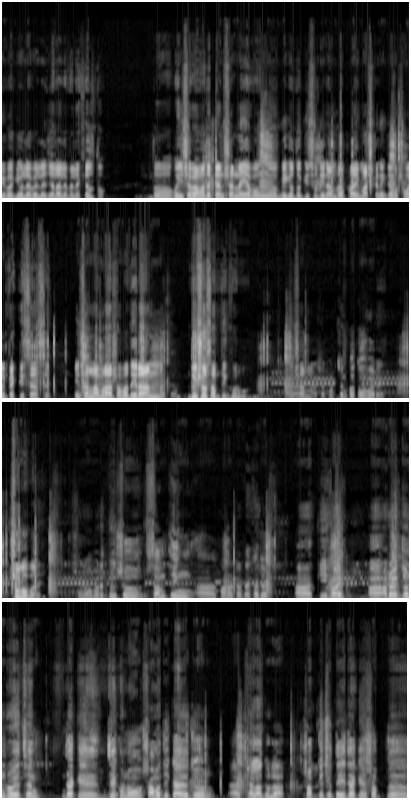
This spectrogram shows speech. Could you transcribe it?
বিভাগীয় লেভেলে জেলা লেভেলে খেলতো। তো ওই হিসাবে আমাদের টেনশন নেই এবং বিগত কিছুদিন আমরা প্রায় মাসখানিক যাব সবাই প্র্যাকটিসে আছে। ইনশাল্লাহ আমরা আশাবাদী রান দুইশো সামথিং করব। ইনশাল্লাহ আশা করছেন কত ওভারে ষোলো ওভারে ষোলো ওভারে দুইশো সামথিং করাটা দেখা যাক কি হয়। আরও একজন রয়েছেন যাকে যে কোনো সামাজিক আয়োজন খেলাধুলা সবকিছুতেই যাকে সব আহ,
